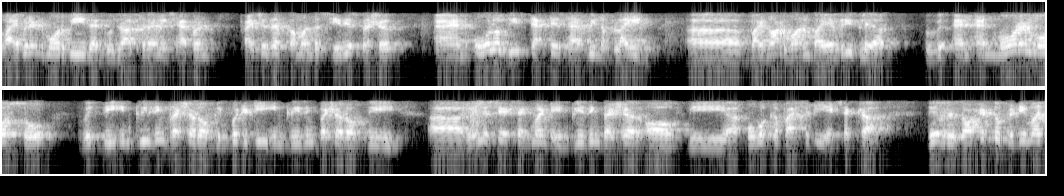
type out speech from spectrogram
vibrant Morbi that Gujarat Ceramics happened, prices have come under serious pressure and all of these tactics have been applied uh, by not one, by every player and, and more and more so with the increasing pressure of liquidity, increasing pressure of the uh, real estate segment, increasing pressure of the uh, overcapacity, etc. They've resorted to pretty much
